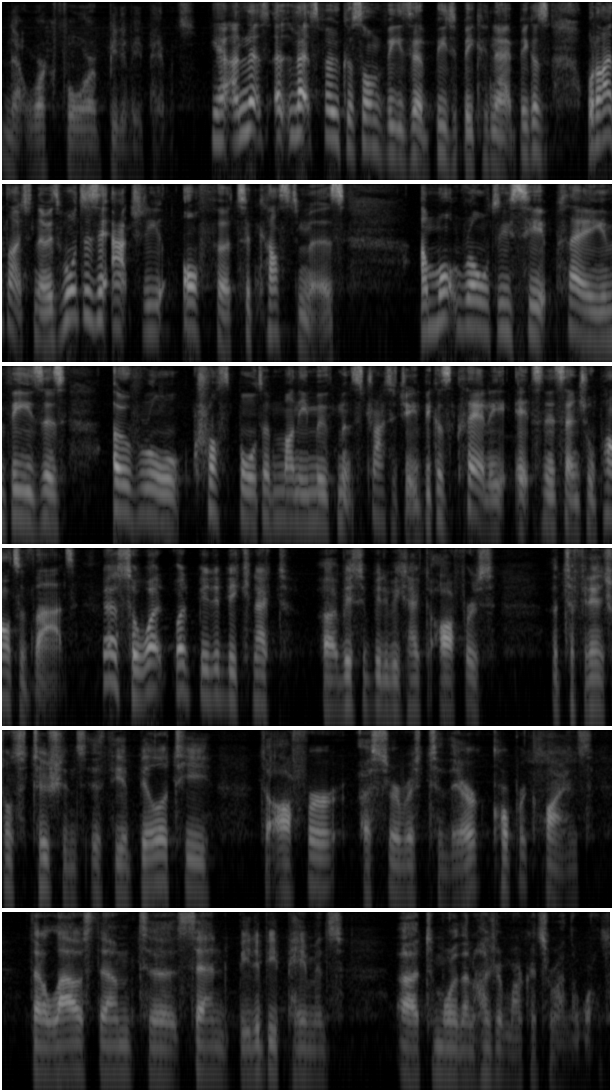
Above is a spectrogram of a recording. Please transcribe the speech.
network for B2B payments? Yeah, and let's uh, let's focus on Visa B2B Connect because what I'd like to know is what does it actually offer to customers, and what role do you see it playing in Visa's overall cross-border money movement strategy? Because clearly it's an essential part of that. Yeah, so what, what B2B Connect, uh, Visa B2B Connect offers uh, to financial institutions is the ability to offer a service to their corporate clients that allows them to send B2B payments uh, to more than 100 markets around the world,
